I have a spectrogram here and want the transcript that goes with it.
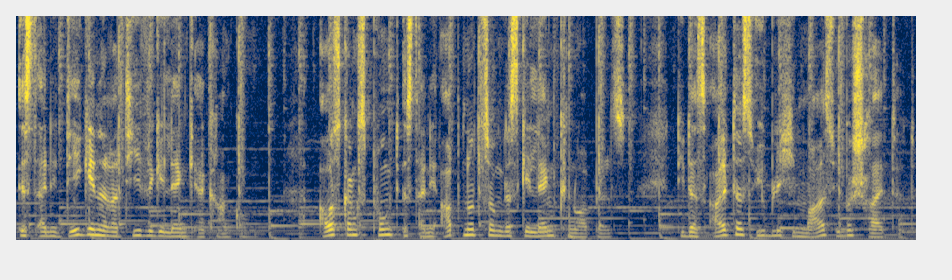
ist eine degenerative Gelenkerkrankung. Ausgangspunkt ist eine Abnutzung des Gelenkknorpels, die das altersübliche Maß überschreitet.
